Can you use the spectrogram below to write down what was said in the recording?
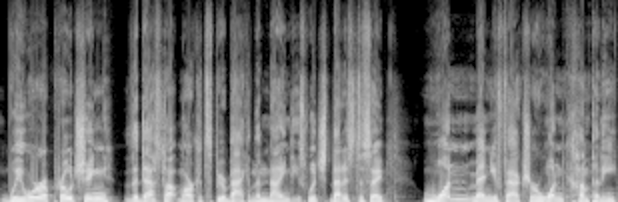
we were approaching the desktop market sphere back in the 90s, which that is to say, one manufacturer, one company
